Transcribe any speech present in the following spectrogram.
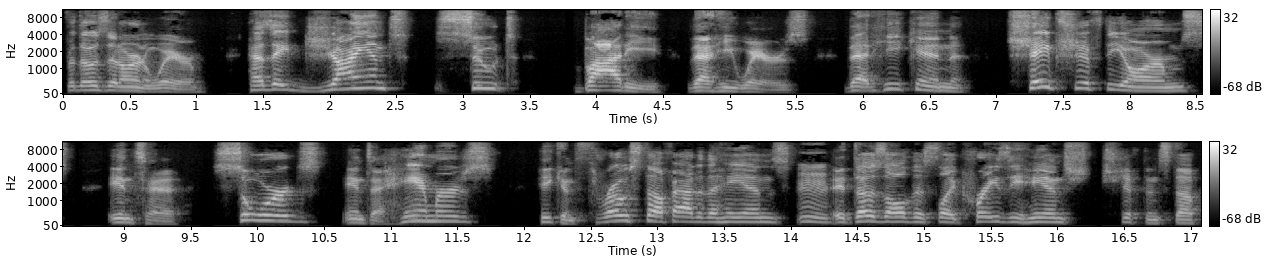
for those that aren't aware, has a giant suit body that he wears that he can shapeshift the arms into swords, into hammers. He can throw stuff out of the hands. Mm. It does all this like crazy hand sh- shifting stuff,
